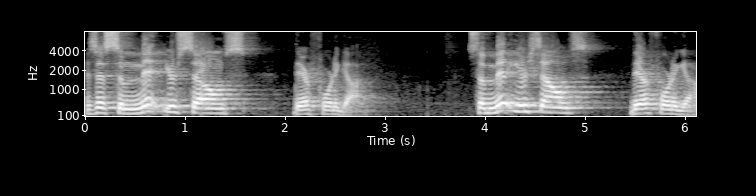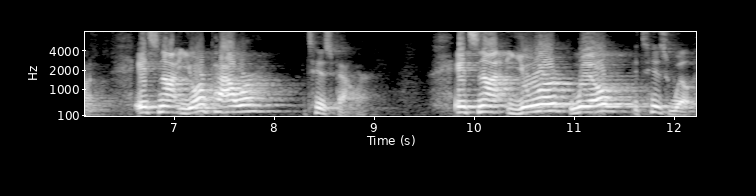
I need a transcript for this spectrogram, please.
It says, Submit yourselves, therefore, to God. Submit yourselves, therefore, to God. It's not your power, it's His power. It's not your will, it's His will.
